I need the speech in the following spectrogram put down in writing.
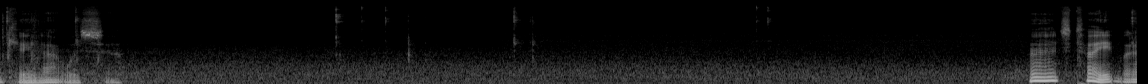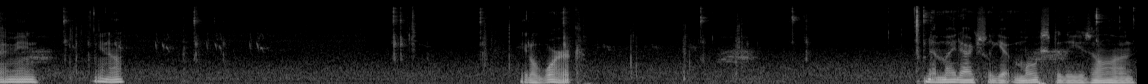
Okay, that was. Uh, Uh, it's tight, but I mean, you know. It'll work. And I might actually get most of these on.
